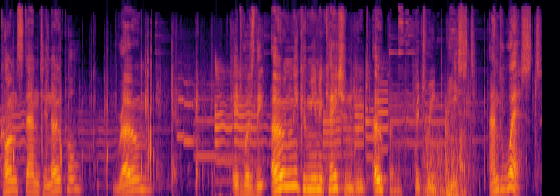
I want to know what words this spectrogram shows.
Constantinople, Rome. It was the only communication route open between East and West.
